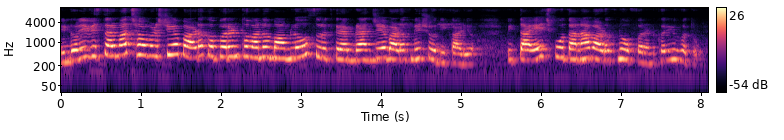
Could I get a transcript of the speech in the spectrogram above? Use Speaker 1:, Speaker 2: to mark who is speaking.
Speaker 1: ડિંડોલી વિસ્તારમાં છ વર્ષીય બાળક અપહરણ થવાનો મામલો સુરત ક્રાઇમ બ્રાન્ચે બાળકને શોધી કાઢ્યો. પિતાએ જ પોતાના બાળકનું અપહરણ કર્યું હતું.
